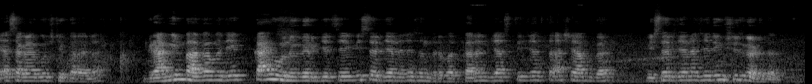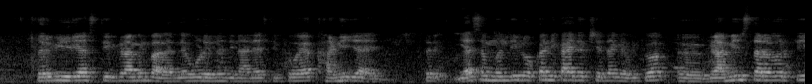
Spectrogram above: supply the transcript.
या सगळ्या गोष्टी करायला. ग्रामीण भागामध्ये काय होणं गरजेचं आहे विसर्जनाच्या संदर्भात? कारण जास्तीत जास्त असे अपघात विसर्जनाच्या दिवशीच घडतात. तर विहिरी असतील ग्रामीण भागातल्या ओढे नदी नाले असतील किंवा या खाणी ज्या आहेत तर या संबंधी लोकांनी काय दक्षता घ्यावी किंवा ग्रामीण स्तरावरती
